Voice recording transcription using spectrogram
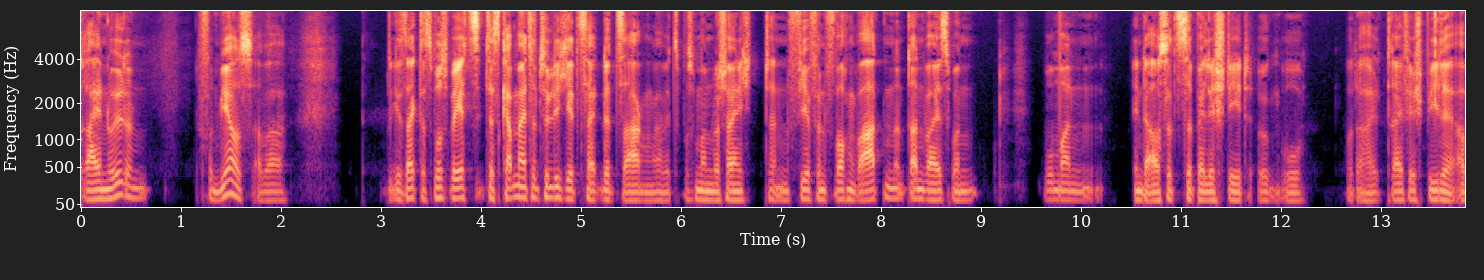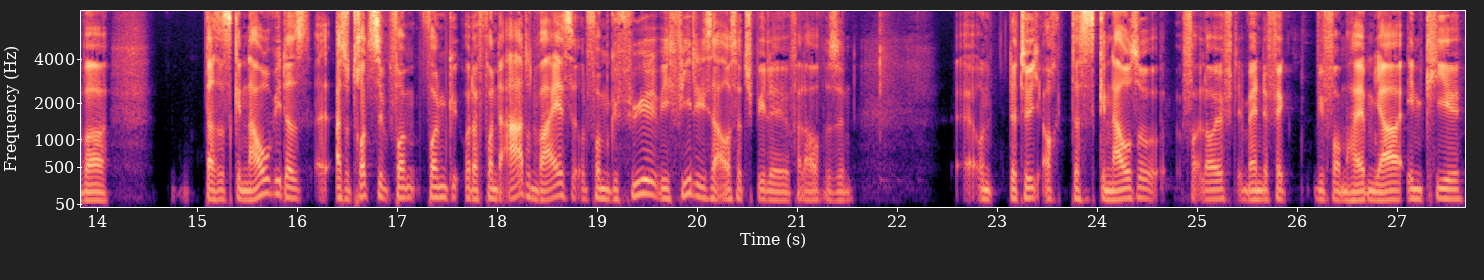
3-0 dann von mir aus, aber wie gesagt, das muss man jetzt, das kann man jetzt natürlich jetzt halt nicht sagen, weil jetzt muss man wahrscheinlich dann vier, fünf Wochen warten und dann weiß man, wo man in der Aussatztabelle steht irgendwo oder halt drei, vier Spiele, aber das ist genau wie das, also trotzdem vom, vom, oder von der Art und Weise und vom Gefühl, wie viele dieser Auswärtsspiele verlaufen sind. Äh, und natürlich auch, dass es genauso verläuft im Endeffekt wie vor einem halben Jahr in Kiel.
